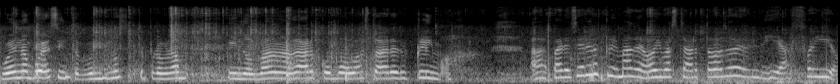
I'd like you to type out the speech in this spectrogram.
Bueno, pues interrumpimos este programa y nos van a dar cómo va a estar el clima. Al parecer el clima de hoy va a estar todo el día frío.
